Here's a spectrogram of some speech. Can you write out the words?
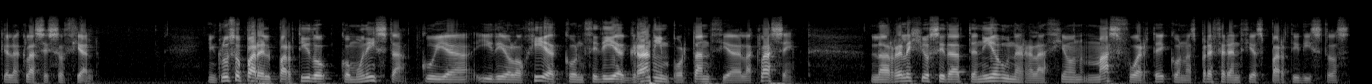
que la clase social. Incluso para el Partido Comunista, cuya ideología concedía gran importancia a la clase, la religiosidad tenía una relación más fuerte con las preferencias partidistas,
